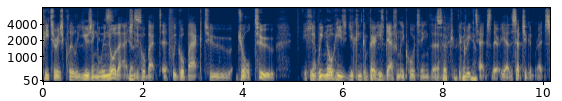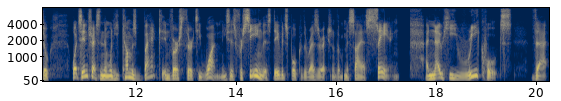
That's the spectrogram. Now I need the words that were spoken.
Peter is clearly using. And yes. we know that actually yes. to go back to, if we go back to Joel 2, he, yeah. we know he's you can compare he's definitely quoting the the, the Greek yeah. text there yeah the Septuagint right so what's interesting then when he comes back in verse 31 he says foreseeing this David spoke of the resurrection of the Messiah saying and now he requotes that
